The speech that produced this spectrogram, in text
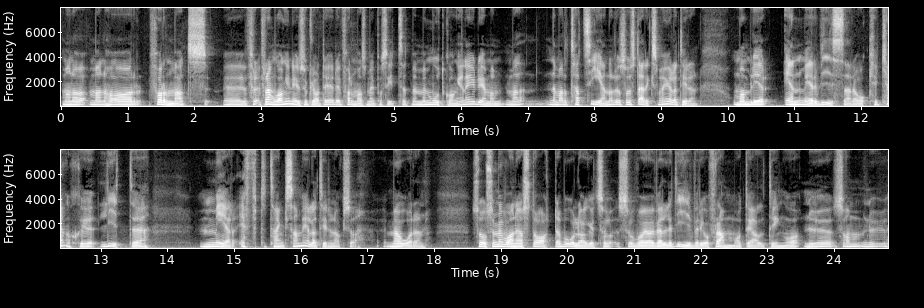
man har, man har formats... Eh, framgången är ju såklart, det, det formas man på sitt sätt. Men med motgången är ju det man, man... När man har tagit sig igenom det så stärks man ju hela tiden. Och man blir än mer visare och kanske lite mer eftertanksam hela tiden också. Med åren. Så som jag var när jag startade bolaget så, så var jag väldigt ivrig och framåt i allting. Och nu, som, nu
